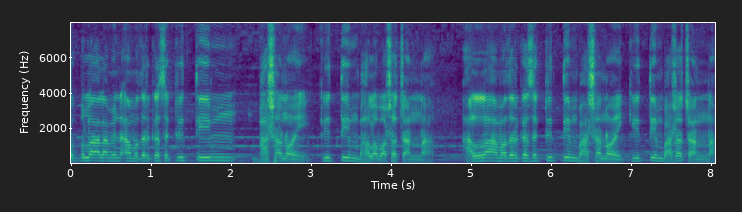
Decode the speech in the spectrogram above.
রব্বুল আলমিন আমাদের কাছে কৃত্রিম ভাষা নয়, কৃত্রিম ভালোবাসা চান না। আল্লাহ আমাদের কাছে কৃত্রিম ভাষা নয়, কৃত্রিম ভাষা চান না।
